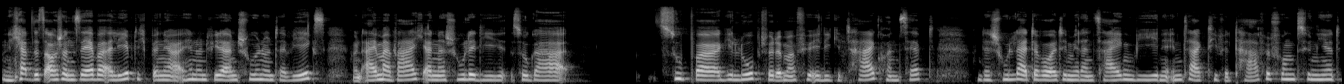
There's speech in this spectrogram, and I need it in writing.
Und ich habe das auch schon selber erlebt. Ich bin ja hin und wieder an Schulen unterwegs. Und einmal war ich an einer Schule, die sogar super gelobt wird immer für ihr Digitalkonzept. Und der Schulleiter wollte mir dann zeigen, wie eine interaktive Tafel funktioniert.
